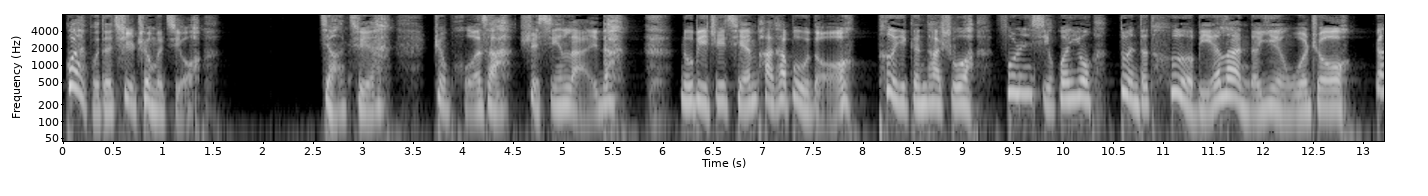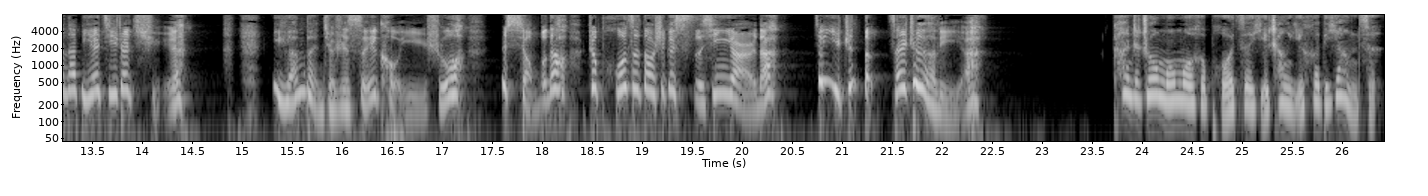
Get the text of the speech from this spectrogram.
怪不得去这么久，将军，这婆子是新来的，奴婢之前怕她不懂，特意跟她说，夫人喜欢用炖的特别烂的燕窝粥，让她别急着取。原本就是随口一说，想不到这婆子倒是个死心眼儿的，就一直等在这里呀。看着周嬷嬷和婆子一唱一和的样子，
